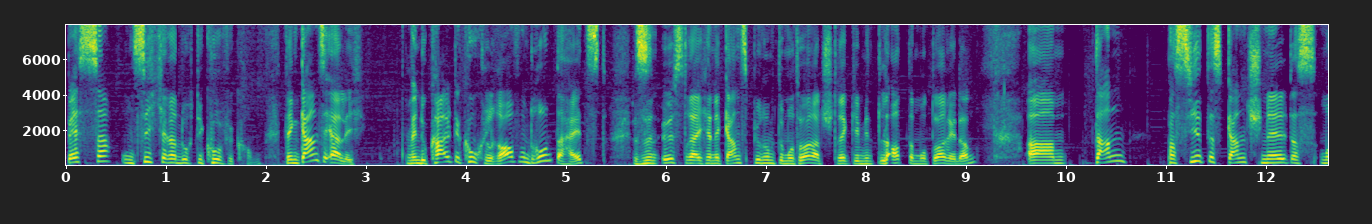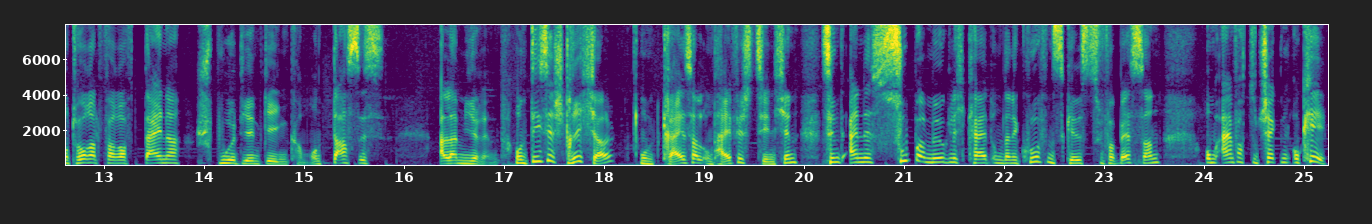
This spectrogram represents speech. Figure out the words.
besser und sicherer durch die Kurve kommen. Denn ganz ehrlich, wenn du kalte Kuchel rauf und runter heizt, das ist in Österreich eine ganz berühmte Motorradstrecke mit lauter Motorrädern, ähm, dann passiert es ganz schnell, dass Motorradfahrer auf deiner Spur dir entgegenkommen. Und das ist alarmierend. Und diese Stricherl und Kreisal und Haifischzähnchen sind eine super Möglichkeit, um deine Kurvenskills zu verbessern, um einfach zu checken, okay,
